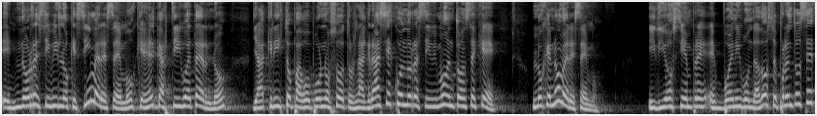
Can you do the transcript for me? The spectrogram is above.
es no recibir lo que sí merecemos, que es el castigo eterno, ya Cristo pagó por nosotros. La gracia es cuando recibimos entonces qué? Lo que no merecemos. Y Dios siempre es bueno y bondadoso. Pero entonces,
